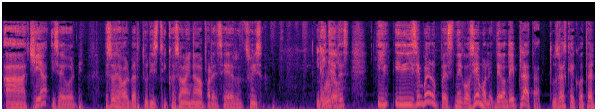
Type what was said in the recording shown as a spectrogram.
a Chía y se devuelve. Eso se va a volver turístico, esa vaina va a parecer Suiza. Lindo. ¿Entiendes? Y, y dicen, bueno, pues negociémosle. ¿De dónde hay plata? Tú sabes que Cota es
